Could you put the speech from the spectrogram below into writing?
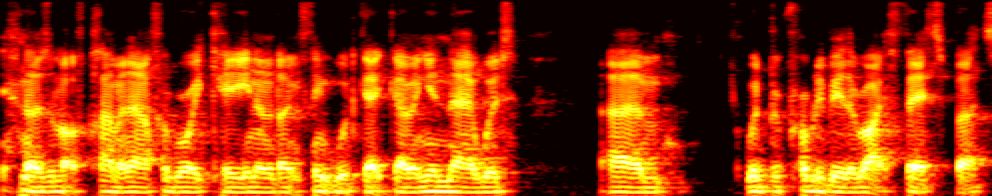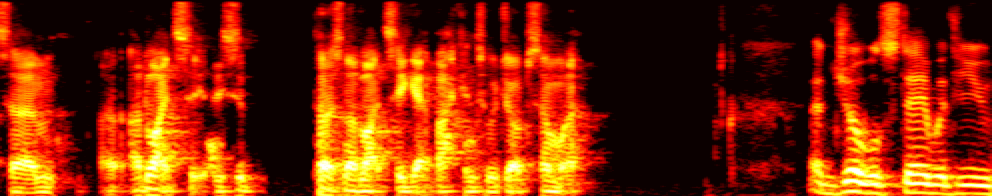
You know, there's a lot of clamour now for Roy Keane, and I don't think Woodgate going in there would um, would probably be the right fit. But um, I'd like to see, he's a person I'd like to get back into a job somewhere. And Joe will stay with you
